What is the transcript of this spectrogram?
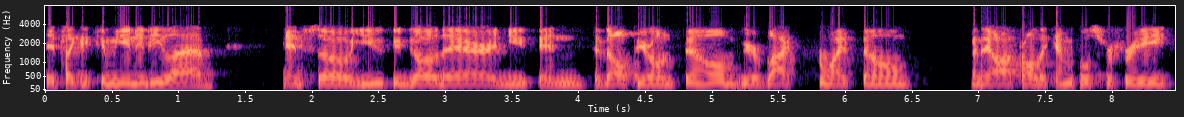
it's like a community lab, and so you could go there and you can develop your own film, your black and white film, and they offer all the chemicals for free.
